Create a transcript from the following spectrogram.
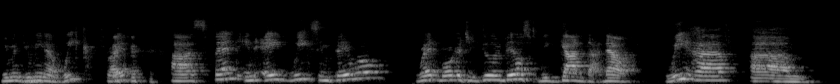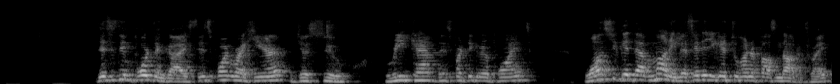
You mean, you mean a week, right? uh, spend in eight weeks in payroll, rent, mortgage, utility bills. We got that. Now, we have um, this is important, guys. This point right here, just to recap this particular point. Once you get that money, let's say that you get $200,000, right?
